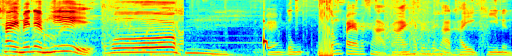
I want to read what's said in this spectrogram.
ใช่ไหมเนี่ยพี่ โอ้โหแปลงตรงต้องแปลภาษากายให้เป็นภาษาไทยอีกทีหนึ่ง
